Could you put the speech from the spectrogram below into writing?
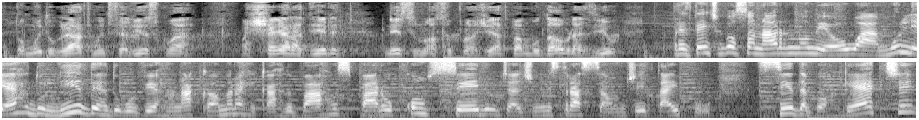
Estou muito grato, muito feliz com a, a chegada dele nesse nosso projeto para mudar o Brasil. O presidente Bolsonaro nomeou a mulher do líder do governo na Câmara, Ricardo Barros, para o Conselho de Administração de Itaipu. Cida Borghetti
